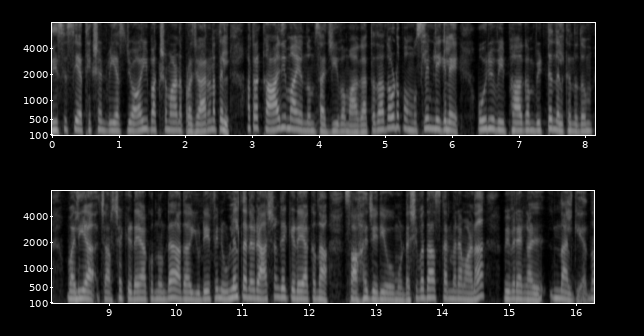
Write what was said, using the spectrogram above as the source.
ഡി സി സി അധ്യക്ഷൻ വി എസ് ജോയ് പക്ഷമാണ് പ്രചാരണത്തിൽ അത്ര കാര്യമായൊന്നും സജീവമാകാത്തത്. അതോടൊപ്പം മുസ്ലിം ലീഗിലെ ഒരു വിഭാഗം വിട്ടു നിൽക്കുന്നതും വലിയ ചർച്ചയ്ക്കിടയാക്കുന്നുണ്ട്. അത് യു ഡി എഫിനുള്ളിൽ തന്നെ ഒരു ആശങ്കയ്ക്കിടയാക്കുന്ന സാഹചര്യവുമുണ്ട്. ശിവദാസ് കന്മനമാണ് വിവരങ്ങൾ നൽകിയത്.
